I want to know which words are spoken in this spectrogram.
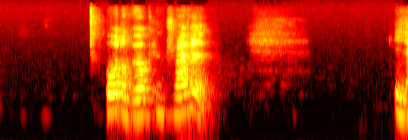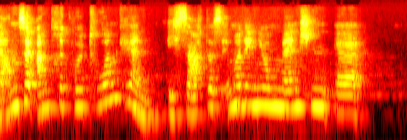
Oder Work and Travel. Lernen Sie andere Kulturen kennen. Ich sage das immer den jungen Menschen, äh,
